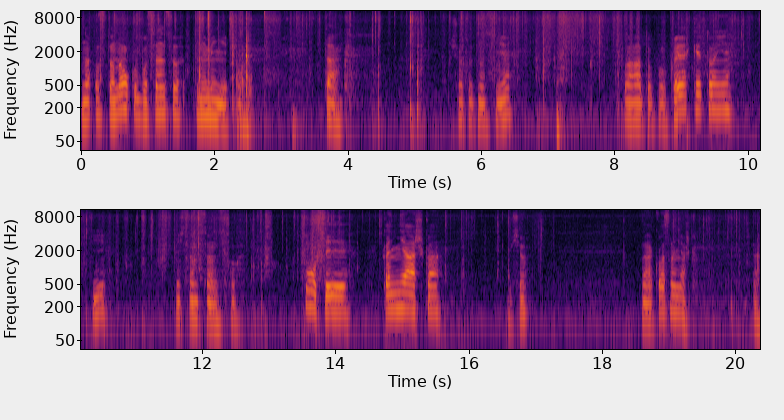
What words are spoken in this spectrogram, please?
на установку, бо сенсор не мені. О. Так. Що тут у нас є? Багато папирки то є і десь там сенсор. Охи, коняшка. Все. Так, класна няшка. Так.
